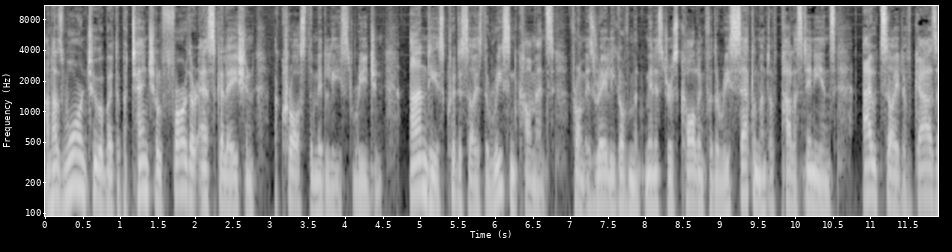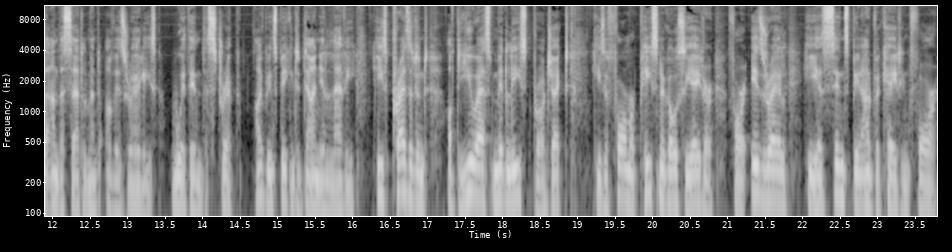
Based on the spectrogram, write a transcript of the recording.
and has warned too about the potential further escalation escalation across the Middle East region. And he has criticised the recent comments from Israeli government ministers calling for the resettlement of Palestinians outside of Gaza and the settlement of Israelis within the Strip. I've been speaking to Daniel Levy. He's president of the US Middle East Project. He's a former peace negotiator for Israel. He has since been advocating for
